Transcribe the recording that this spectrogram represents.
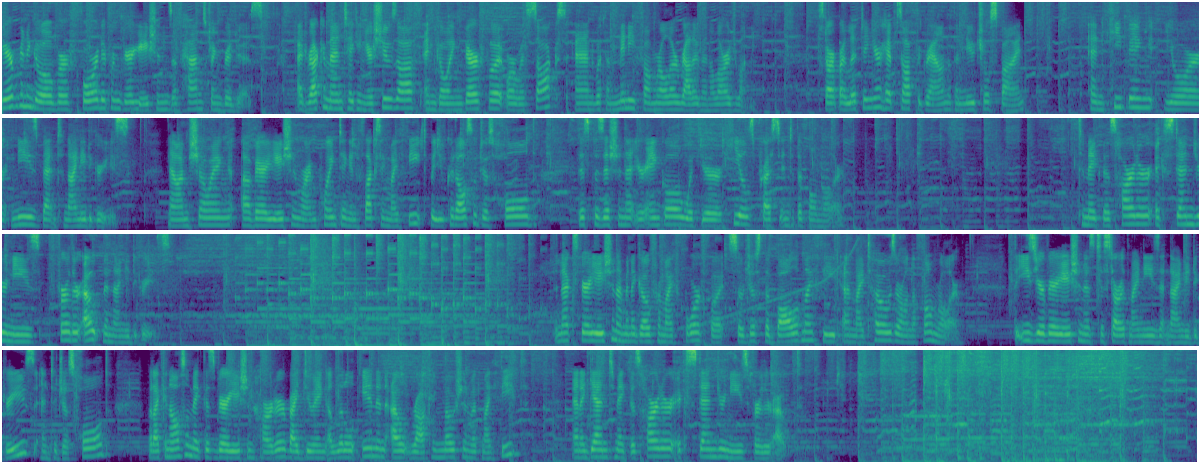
Here we're going to go over four different variations of hamstring bridges. I'd recommend taking your shoes off and going barefoot or with socks and with a mini foam roller rather than a large one. Start by lifting your hips off the ground with a neutral spine and keeping your knees bent to 90 degrees. Now I'm showing a variation where I'm pointing and flexing my feet, but you could also just hold this position at your ankle with your heels pressed into the foam roller. To make this harder, extend your knees further out than 90 degrees. The next variation, I'm going to go for my forefoot, so just the ball of my feet and my toes are on the foam roller. The easier variation is to start with my knees at 90 degrees and to just hold, but I can also make this variation harder by doing a little in and out rocking motion with my feet. And again, to make this harder, extend your knees further out.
